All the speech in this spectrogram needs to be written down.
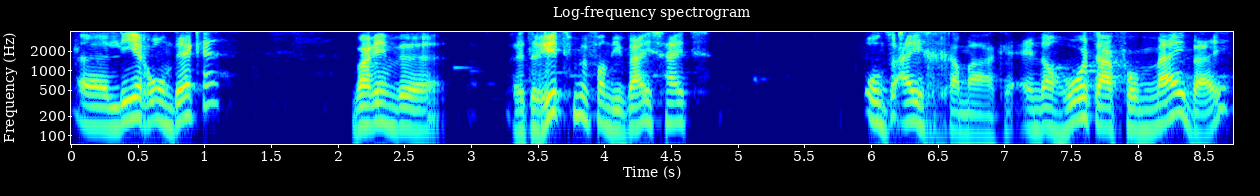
eh, leren ontdekken, waarin we het ritme van die wijsheid ons eigen gaan maken. En dan hoort daar voor mij bij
